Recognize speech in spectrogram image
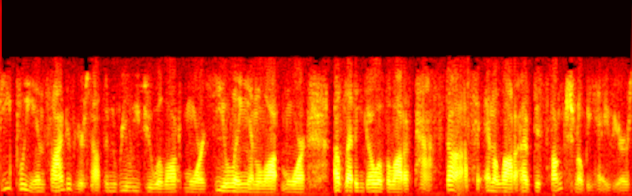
deeply inside of yourself and really do a lot more healing and a lot more of letting go of a lot of past stuff and a lot of dysfunctional behaviors.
